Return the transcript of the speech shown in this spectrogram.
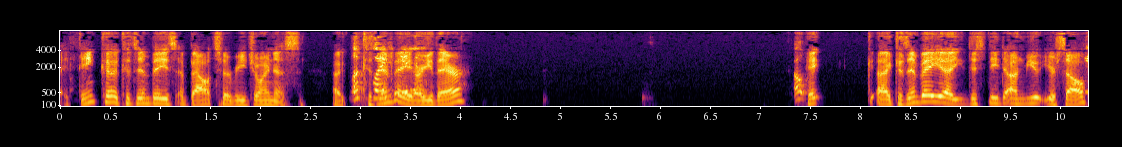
I think uh, Kazembe is about to rejoin us. Uh, Looks like Kazembe, are you there? Oh. Hey, uh, Kazembe, uh, you just need to unmute yourself.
